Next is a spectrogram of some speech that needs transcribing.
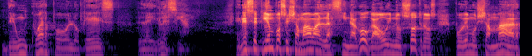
de un cuerpo, lo que es la iglesia. En ese tiempo se llamaba la sinagoga, hoy nosotros podemos llamar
